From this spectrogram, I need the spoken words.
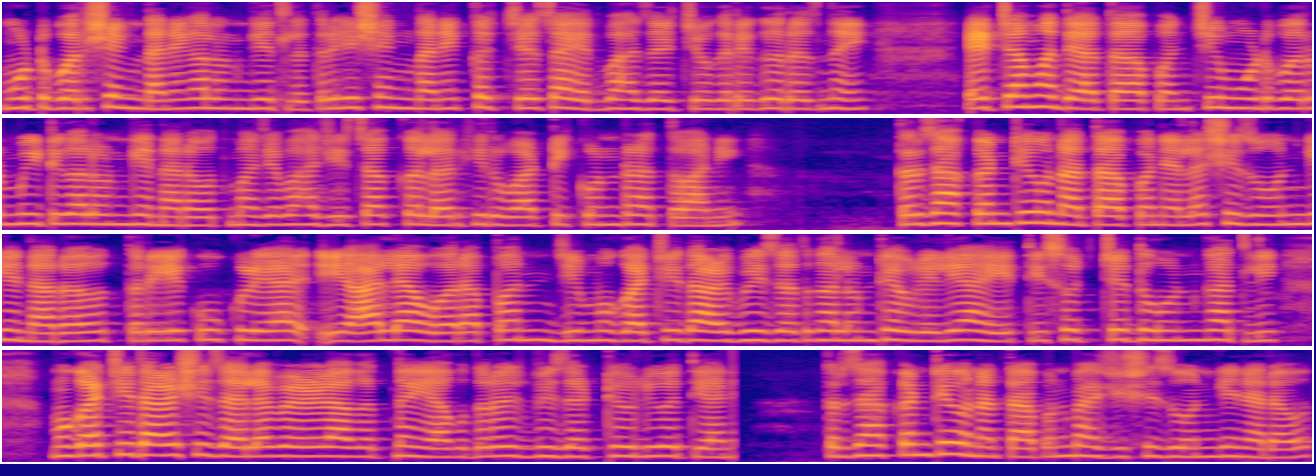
मुठभर शेंगदाणे घालून घेतले. तर हे शेंगदाणे कच्चेच आहेत. भाजायची वगैरे गरज नाही. याच्यामध्ये आता आपण चिमूटभर मीठ घालून घेणार आहोत. माझ्या भाजीचा कलर हिरवा टिकून राहतो आणि तर झाकण ठेवून आता आपण याला शिजवून घेणार आहोत. तर एक उकळी आल्यावर आपण जी मुगाची डाळ भिजत घालून ठेवलेली आहे ती स्वच्छ धुवून घातली. मुगाची डाळ शिजायला वेळ लागत नाही. अगोदरच भिजत ठेवली होती आणि तर झाकण ठेवून आता आपण भाजी शिजवून घेणार आहोत.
